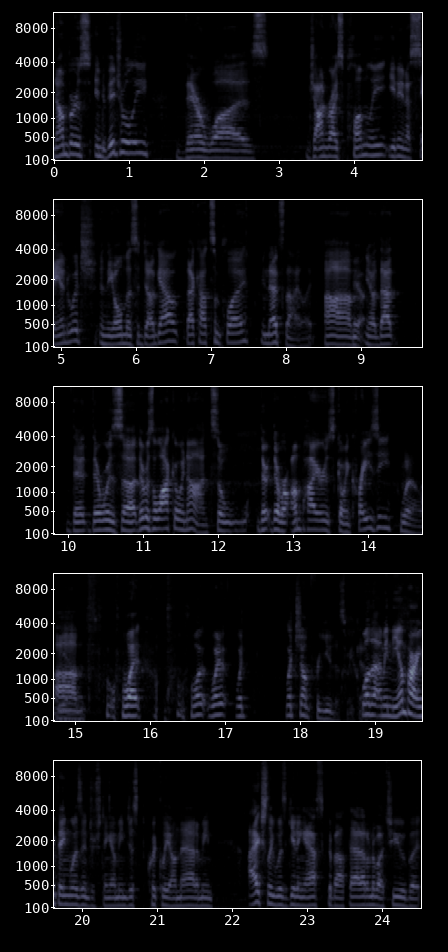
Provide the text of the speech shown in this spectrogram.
numbers individually. There was John Rhys Plumlee eating a sandwich in the Ole Miss dugout that got some play. I mean, that's the highlight. Um, yeah. You know that there, there was uh, there was a lot going on. So there, there were umpires going crazy. Well, yeah. um, what what what what what jumped for you this weekend? Well, I mean, the umpiring thing was interesting. I mean, just quickly on that. I mean, I actually was getting asked about that. I don't know about you, but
